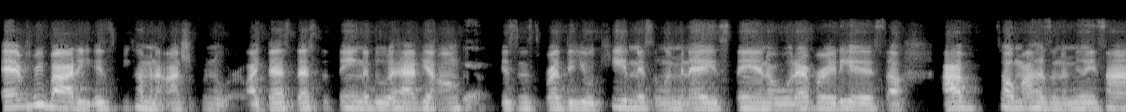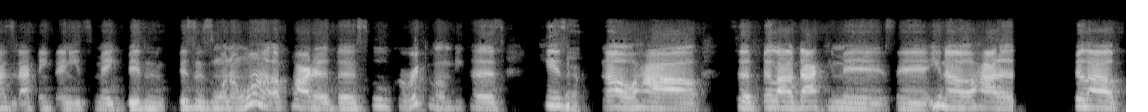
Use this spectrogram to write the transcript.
everybody is becoming an entrepreneur. Like that's that's the thing to do to have your own yeah. business, whether you're a kid in this lemonade stand or whatever it is. So I've told my husband a million times that I think they need to make business business one on one a part of the school curriculum because kids yeah. know how to fill out documents and you know how to fill out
